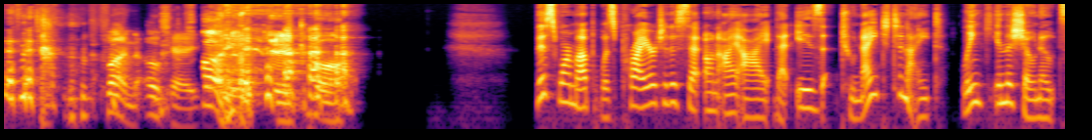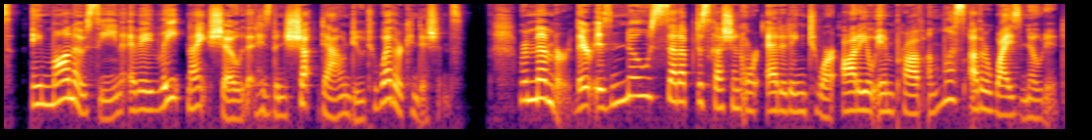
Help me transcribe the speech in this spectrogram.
Fun. Okay. Okay, cool. This warm up was prior to the set on II that is Tonight Tonight, link in the show notes, a mono scene of a late night show that has been shut down due to weather conditions. Remember, there is no setup discussion or editing to our audio improv unless otherwise noted.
